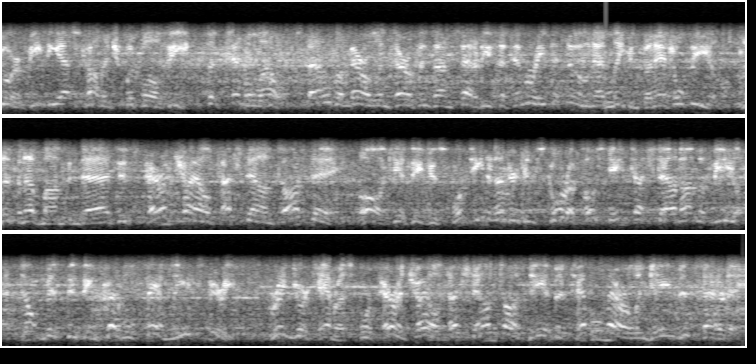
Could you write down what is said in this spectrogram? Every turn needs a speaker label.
Speaker 1: Your BCS college football team, the Temple Owls, battle the Maryland Terrapins on Saturday, September 8th at noon at Lincoln Financial Field. Listen up, moms and dads. It's parent-child touchdown toss day. All kids ages 14 and under can score a post-game touchdown on the field. Don't miss this incredible family experience. Bring your cameras for parent-child touchdown toss day at the Temple, Maryland game this Saturday.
